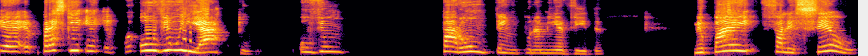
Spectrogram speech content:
é, parece que é, é, houve um hiato, houve um parou um tempo na minha vida. Meu pai faleceu,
